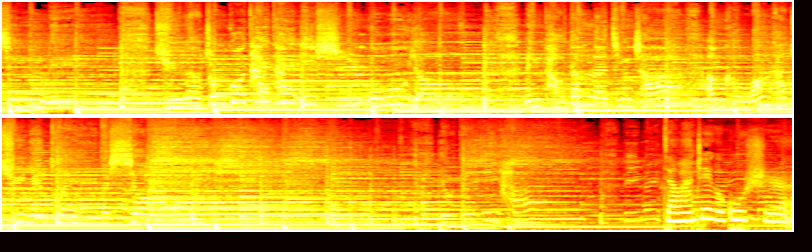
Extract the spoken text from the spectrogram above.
经理，娶了中国太太衣食无忧。林涛当了警察，昂克望他去年退了休。讲完这个故事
